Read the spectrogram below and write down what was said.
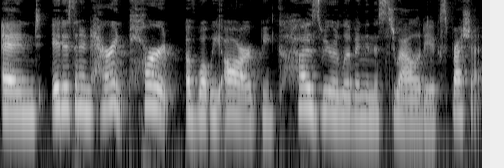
And it is an inherent part of what we are because we are living in this duality expression.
